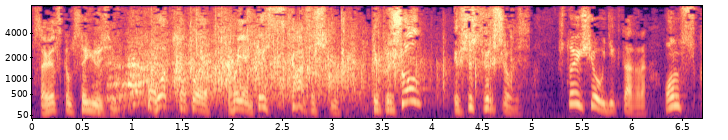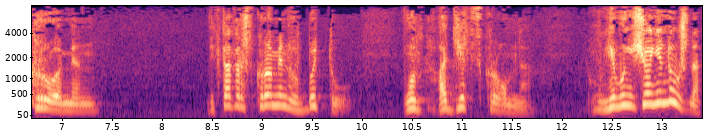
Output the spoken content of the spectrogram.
в Советском Союзе. Вот какое обаяние, то есть сказочно. Ты пришел, и все свершилось. Что еще у диктатора? Он скромен. Диктатор скромен в быту. Он одет скромно. Ему ничего не нужно.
